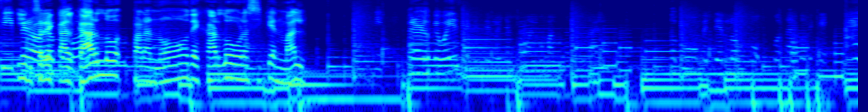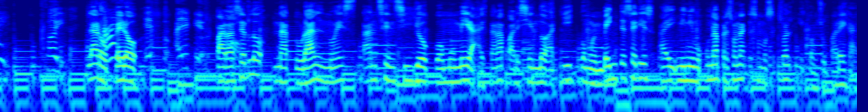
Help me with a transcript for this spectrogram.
Sí, y pero voy- recalcarlo para no dejarlo ahora sí que en mal. Sí, pero lo que voy es que meterlo ya como algo más natural. No como meterlo soy Claro, Ay, pero esto, para No. hacerlo natural no es tan sencillo como, mira, están apareciendo aquí como en 20 series hay mínimo una persona que es homosexual y con su pareja,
